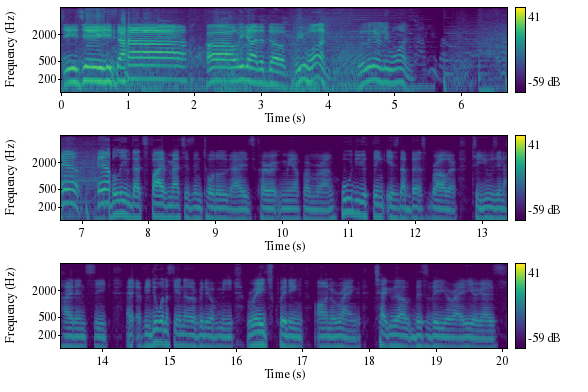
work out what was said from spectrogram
GG's! Ah! Oh, we got the dub. We won. We literally won. Hell, hell. I believe that's five matches in total, guys. Correct me if I'm wrong. Who do you think is the best brawler to use in hide and seek? And if you do want to see another video of me rage quitting on rank, check out this video right here, guys.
